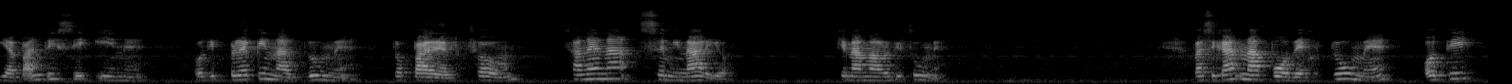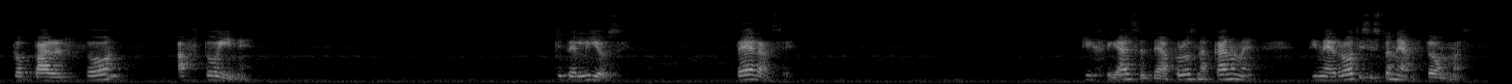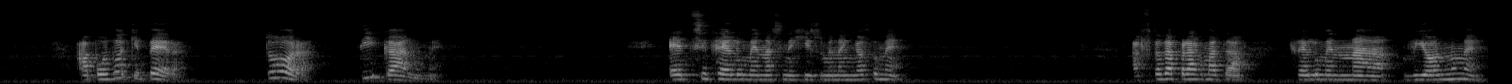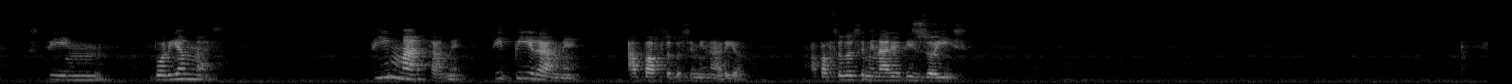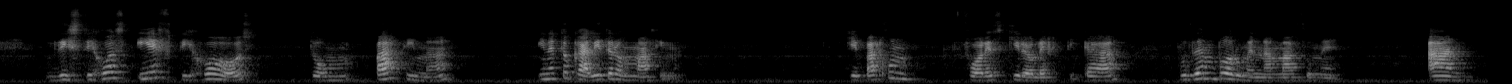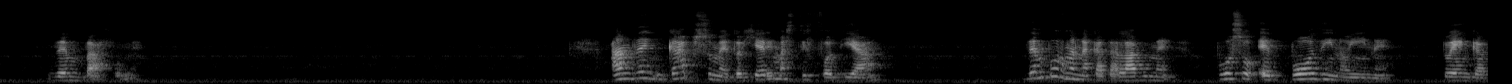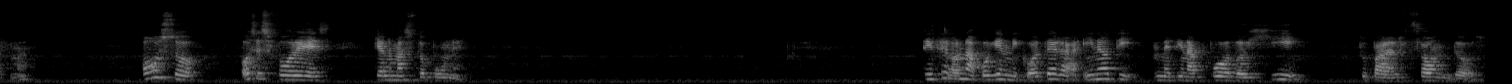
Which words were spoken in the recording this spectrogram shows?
Η απάντηση είναι ότι πρέπει να δούμε το παρελθόν σαν ένα σεμινάριο και να αναρωτηθούμε βασικά να αποδεχτούμε ότι το παρελθόν αυτό είναι. Και τελείωσε. Πέρασε. και χρειάζεται απλώς να κάνουμε την ερώτηση στον εαυτό μας. Από εδώ και πέρα, τώρα, τι κάνουμε; Έτσι θέλουμε να συνεχίζουμε να νιώθουμε. Αυτά τα πράγματα θέλουμε να βιώνουμε στην πορεία μας. Τι μάθαμε, τι πήραμε από αυτό το σεμινάριο, από αυτό το σεμινάριο της ζωής. Δυστυχώς ή ευτυχώς το πάθημα είναι το καλύτερο μάθημα. Και υπάρχουν φορές κυριολεκτικά που δεν μπορούμε να μάθουμε αν δεν πάθουμε. Αν δεν κάψουμε το χέρι μας στη φωτιά, δεν μπορούμε να καταλάβουμε πόσο επώδυνο είναι το έγκαυμα. Όσο, όσες φορές και να μας το πούνε. Τι θέλω να πω γενικότερα είναι ότι με την αποδοχή του παρελθόντος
